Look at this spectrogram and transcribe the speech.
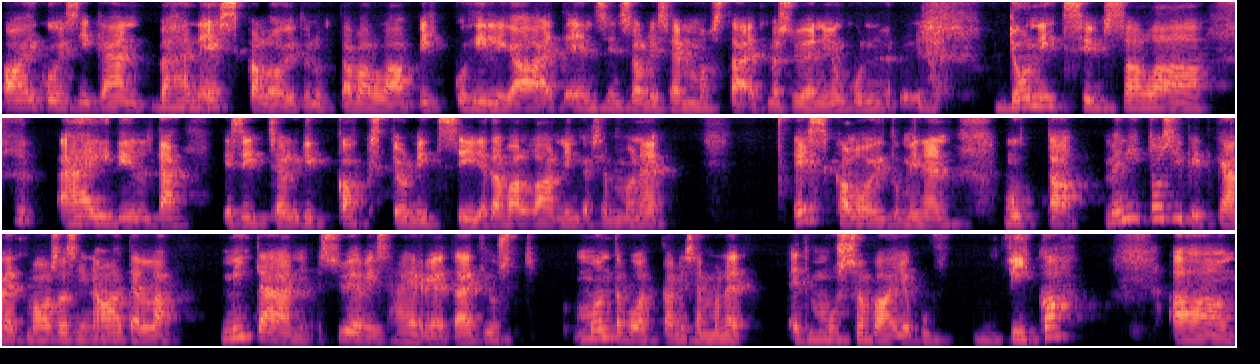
aikuisikään vähän eskaloitunut tavallaan pikkuhiljaa, että ensin se oli semmoista, että mä syön jonkun donitsin salaa äidiltä, ja sitten se olikin kaksi donitsia, ja tavallaan niin semmoinen eskaloituminen, mutta meni tosi pitkään, että mä osasin ajatella mitään syömishäiriötä, että just monta vuotta oli semmoinen, että musta on vaan joku vika, uh,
